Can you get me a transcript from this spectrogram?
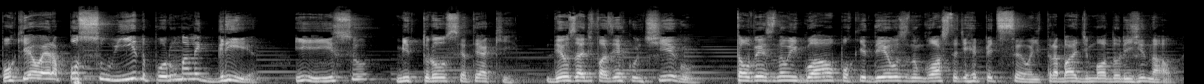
porque eu era possuído por uma alegria e isso me trouxe até aqui. Deus há de fazer contigo, talvez não igual, porque Deus não gosta de repetição, ele trabalha de modo original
